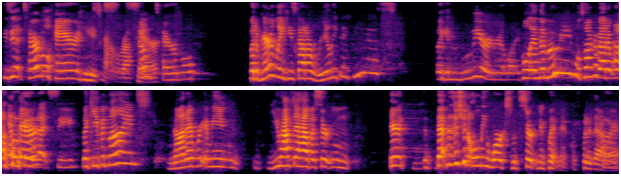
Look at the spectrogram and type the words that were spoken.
He's got terrible hair and he's, He's got rough so hair. terrible. But apparently, he's got a really big penis. Like in the movie or in real life. Well, in the movie, we'll talk about it when we oh, get okay, there. that scene. But keep in mind, not every. I mean, you have to have a certain. There, th- that position only works with certain equipment. Let's put it that way. Alright.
